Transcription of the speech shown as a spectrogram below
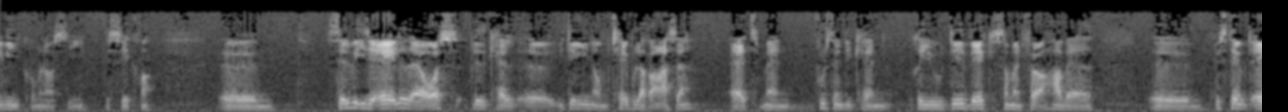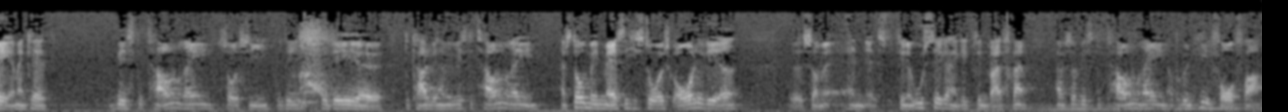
evige, kunne man også sige, det sikre. Øh, selve idealet er også blevet kaldt øh, ideen om tabula rasa, at man fuldstændig kan rive det væk, som man før har været øh, bestemt af, at man kan viske tavlen ren, så at sige. Det er det, det, det, øh, det Karl vil. Han vil viske tavlen ren. Han står med en masse historisk overleveret, øh, som han finder usikker, han kan ikke finde vej frem. Han vil så viske tavlen ren og begynde helt forfra.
